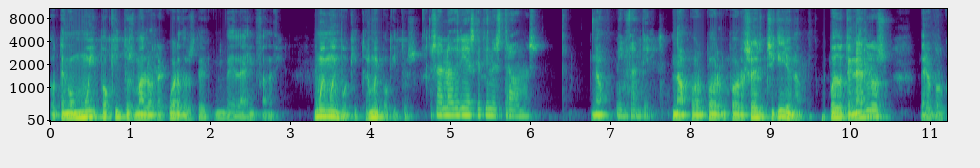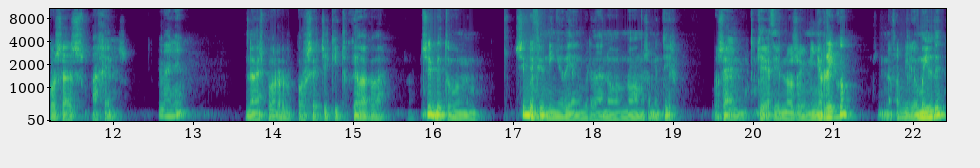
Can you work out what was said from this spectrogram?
o tengo muy poquitos malos recuerdos de, de la infancia. Muy, muy poquitos, muy poquitos. O sea, no dirías que tienes traumas No, infantiles. no, por, por, por ser chiquillo no. Puedo tenerlos, pero por cosas ajenas. ¿Vale? No es por, por ser chiquito, que va, que va. Siempre tuve un- Siempre fui un niño bien, en verdad, no, no vamos a mentir. O sea, quiero decir, no soy un niño rico, una familia humilde,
